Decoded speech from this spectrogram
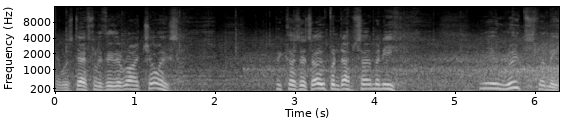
it was definitely the right choice because it's opened up so many new routes for me.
